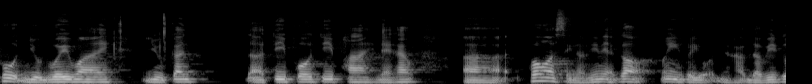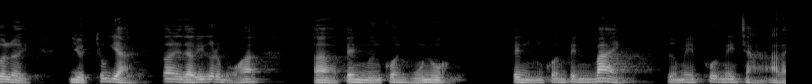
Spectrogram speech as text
พูดหยุดโวยวายหยุดการตีโพตีพายนะครับเพราะว่าสิ่งเหล่านี้เนี่ยก็ไม่มีประโยชน์นะครับ ดาวิดก็เลยหยุดทุกอย่าง ก็เลยดาวิดก็เลยบอกว่าเป็นเหมือนคนหูหนวก เป็นเหมือนคนเป็นใบ้คือไม่พูดไม่จาอะไร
